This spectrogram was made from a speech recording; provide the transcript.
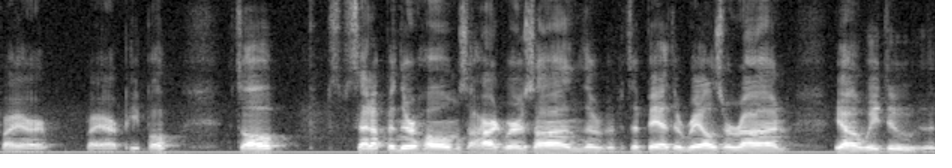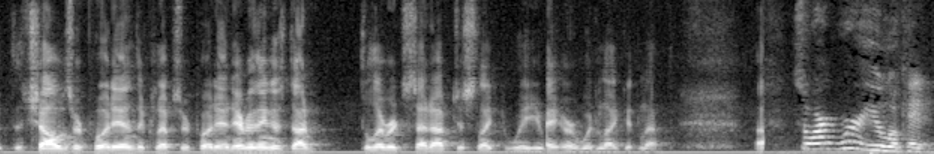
by our by our people. It's all set up in their homes. The hardware's on, the the bed, the rails are on. You know, we do the shelves are put in, the clips are put in. Everything is done, delivered, set up just like the way you or would like it left. So, Art, where are you located?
